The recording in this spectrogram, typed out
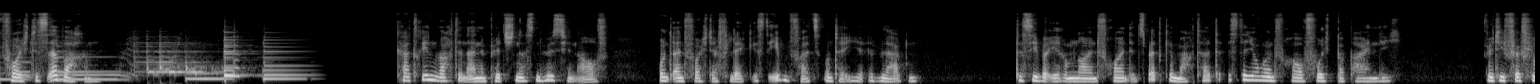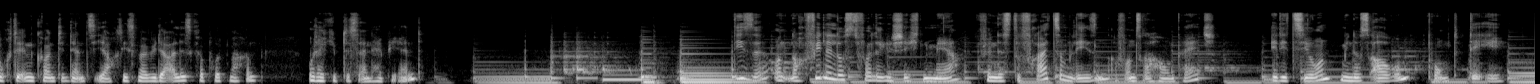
Feuchtes Erwachen Katrin wacht in einem pitschnassen Höschen auf und ein feuchter Fleck ist ebenfalls unter ihr im Laken. Dass sie bei ihrem neuen Freund ins Bett gemacht hat, ist der jungen Frau furchtbar peinlich. Wird die verfluchte Inkontinenz ihr auch diesmal wieder alles kaputt machen? Oder gibt es ein Happy End? Diese und noch viele lustvolle Geschichten mehr findest du frei zum Lesen auf unserer Homepage edition-aurum.de.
